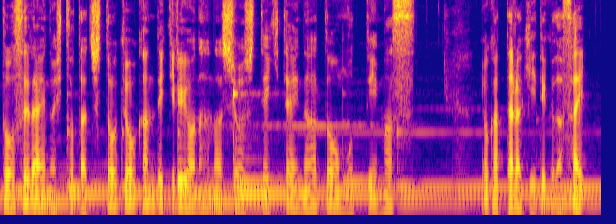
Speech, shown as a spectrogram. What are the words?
同世代の人たちと共感できるような話をしていきたいなと思っています。よかったら聞いてください。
